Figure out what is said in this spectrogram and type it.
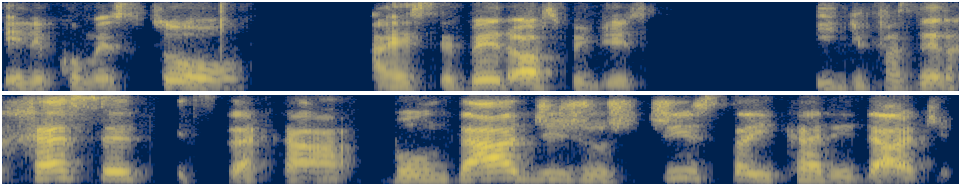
ele começou a receber hóspedes e de fazer chesed e tzedakah, bondade, justiça e caridade.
